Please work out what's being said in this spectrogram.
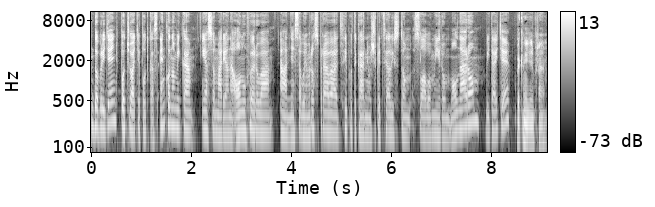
Dobrý deň, počúvate podcast Ekonomika. Ja som Mariana Onuferová a dnes sa budem rozprávať s hypotekárnym špecialistom Slavomírom Molnárom. Vítajte. Pekný deň, prajem.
